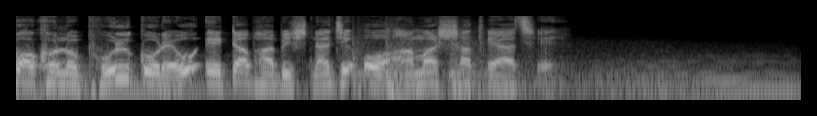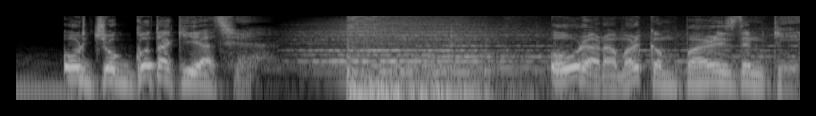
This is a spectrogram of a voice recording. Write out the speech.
কখনো ভুল করেও এটা ভাবিস না যে ও আমার সাথে আছে। ওর যোগ্যতা কি আছে? ওর আর আমার কম্পারিজন কি?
